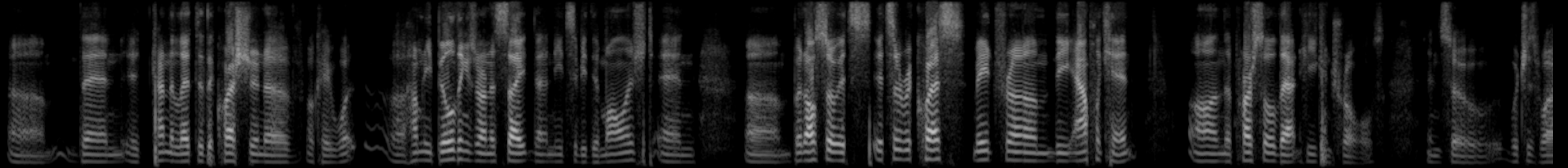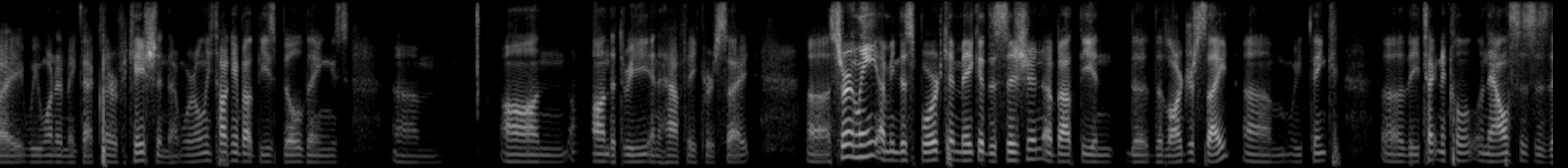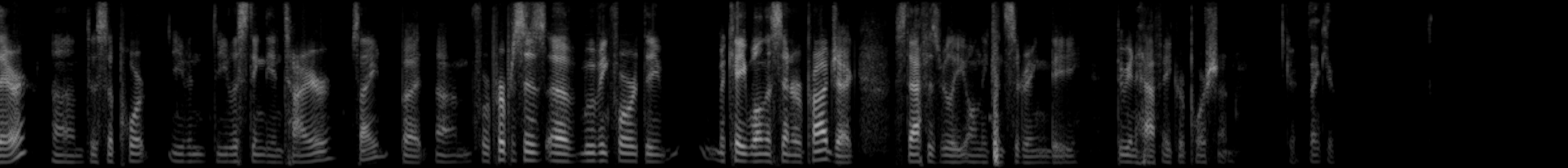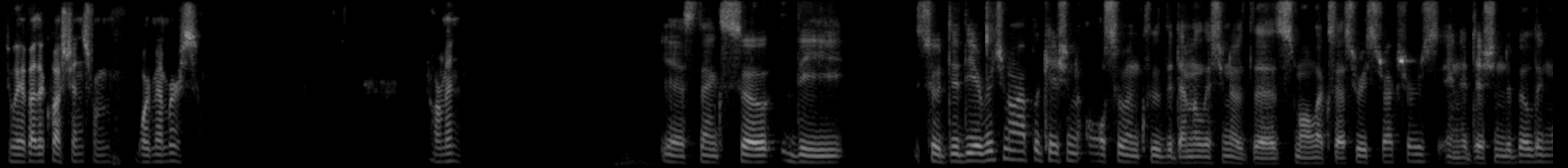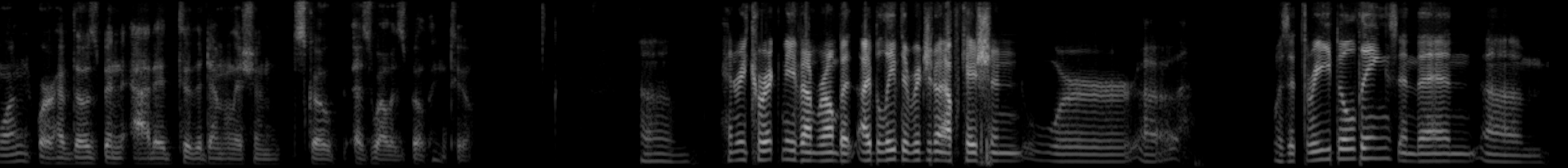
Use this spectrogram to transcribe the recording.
um, then it kind of led to the question of, okay, what, uh, how many buildings are on a site that needs to be demolished? And, um, but also it's, it's a request made from the applicant on the parcel that he controls. And so, which is why we want to make that clarification that we're only talking about these buildings um, on on the three and a half acre site. Uh, certainly, I mean, this board can make a decision about the the, the larger site. Um, we think uh, the technical analysis is there um, to support even delisting the entire site. But um, for purposes of moving forward the McKay Wellness Center project, staff is really only considering the three and a half acre portion. Okay, thank you. Do we have other questions from board members? Norman? Yes, thanks. So the so did the original application also include the demolition of the small accessory structures in addition to building one, or have those been added to the demolition scope as well as building two? Um, Henry, correct me if I'm wrong, but I believe the original application were, uh, was it three buildings and then um,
